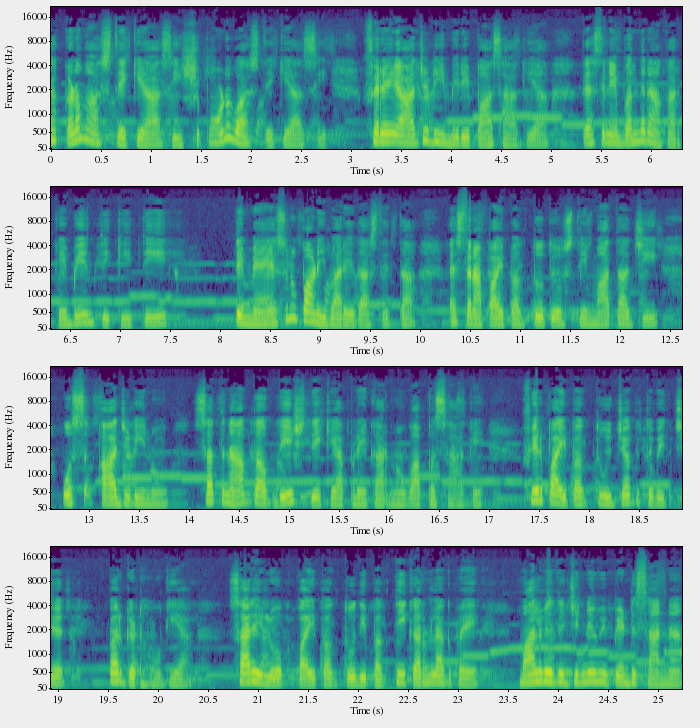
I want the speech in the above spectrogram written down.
ਢੱਕਣ ਵਾਸਤੇ ਕਿਹਾ ਸੀ, ਛਪਾਉਣ ਵਾਸਤੇ ਕਿਹਾ ਸੀ। ਫਿਰ ਇਹ ਆਜੜੀ ਮੇਰੇ ਪਾਸ ਆ ਗਿਆ ਤੇ ਇਸਨੇ ਬੰਦਨਾ ਕਰਕੇ ਬੇਨਤੀ ਕੀਤੀ ਤੇ ਮੈਂ ਇਸ ਨੂੰ ਪਾਣੀ ਬਾਰੇ ਦੱਸ ਦਿੱਤਾ। ਇਸ ਤਰ੍ਹਾਂ ਭਾਈ ਭਗਤੂ ਤੇ ਉਸ ਦੀ ਮਾਤਾ ਜੀ ਉਸ ਆਜੜੀ ਨੂੰ ਸਤਨਾਮ ਦਾ ਉਪਦੇਸ਼ ਦੇ ਕੇ ਆਪਣੇ ਘਰ ਨੂੰ ਵਾਪਸ ਆ ਗਏ। ਫਿਰ ਭਾਈ ਭਗਤੂ ਜਗਤ ਵਿੱਚ ਪ੍ਰਗਟ ਹੋ ਗਿਆ। ਸਾਰੇ ਲੋਕ ਭਾਈ ਭਗਤੂ ਦੀ ਭਗਤੀ ਕਰਨ ਲੱਗ ਪਏ। ਮਾਲਵੇ ਦੇ ਜਿੰਨੇ ਵੀ ਪਿੰਡ ਸਨ,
